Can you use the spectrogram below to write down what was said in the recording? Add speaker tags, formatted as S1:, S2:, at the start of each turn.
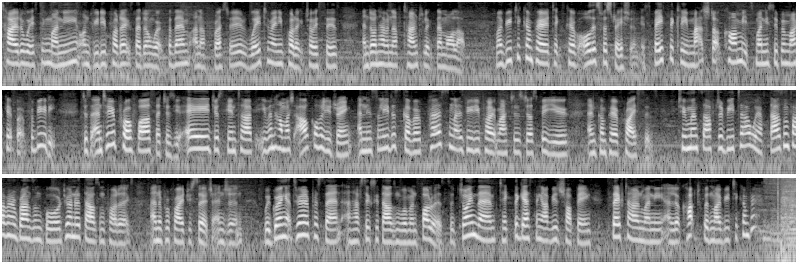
S1: tired of wasting money on beauty products that don't work for them and are frustrated with way too many product choices and don't have enough time to look them all up. My Beauty Compare takes care of all this frustration. It's basically Match.com meets Money Supermarket but for beauty. Just enter your profile such as your age, your skin type, even how much alcohol you drink and instantly discover personalized beauty product matches just for you and compare prices. Two months after beta, we have 1,500 brands on board, 200,000 products and a proprietary search engine. We're growing at 300% and have 60,000 women followers. So join them, take the guessing out of your shopping, save time and money and look hot with My Beauty Compare.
